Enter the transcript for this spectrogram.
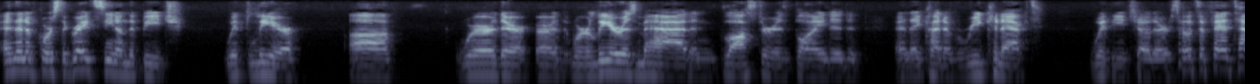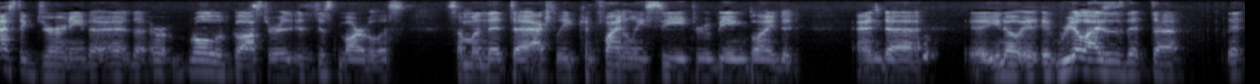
And then of course the great scene on the beach with Lear, uh, where there uh, where Lear is mad and Gloucester is blinded, and they kind of reconnect with each other. So it's a fantastic journey. The the er, role of Gloucester is just marvelous. Someone that uh, actually can finally see through being blinded, and uh, you know it, it realizes that uh, that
